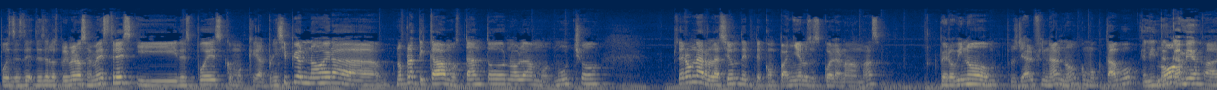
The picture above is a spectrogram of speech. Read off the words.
pues desde, desde los primeros semestres y después como que al principio no era, no platicábamos tanto, no hablábamos mucho, pues era una relación de, de compañeros de escuela nada más. Pero vino pues ya al final, ¿no? Como octavo. El intercambio. Ah,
